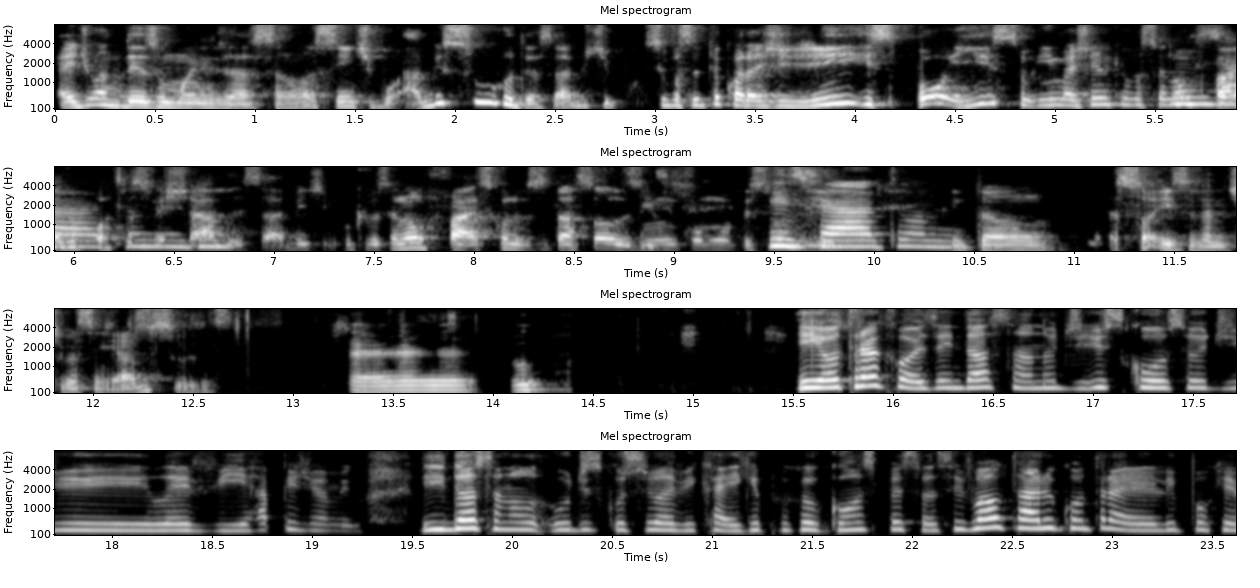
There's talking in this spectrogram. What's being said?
é de uma desumanização, assim, tipo, absurda, sabe? Tipo, se você tem coragem de expor isso, imagina o que você não faz Exato, em portas amigo. fechadas, sabe? Tipo, o que você não faz quando você tá sozinho como uma pessoa. Exato, amigo. Então, é só isso, velho. Tipo assim, é absurdo. É, o- E outra coisa, endossando o discurso de Levi, rapidinho, amigo, endossando o discurso de Levi Kaique, porque algumas pessoas se voltaram contra ele, porque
